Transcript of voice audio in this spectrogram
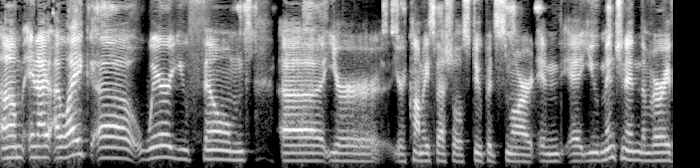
um, and I, I like uh, where you filmed uh, your your comedy special, "Stupid Smart," and uh, you mentioned in the very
